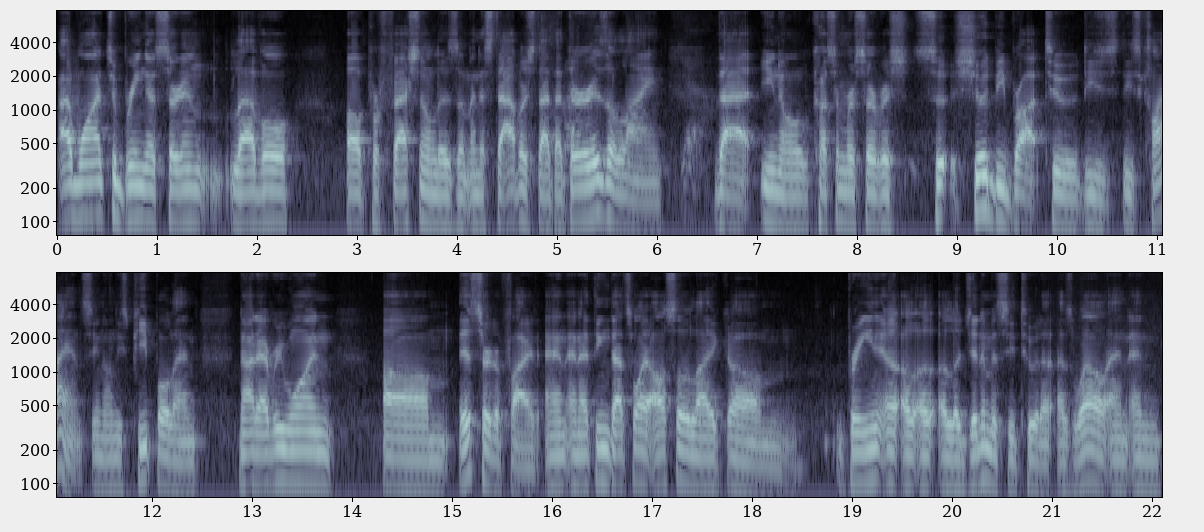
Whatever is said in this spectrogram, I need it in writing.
I want to bring a certain level of professionalism and establish that that there is a line Yeah. that you know customer service sh- should be brought to these these clients, you know, these people, and not everyone um, is certified, and and I think that's why also like um, bringing a, a, a legitimacy to it as well, and and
